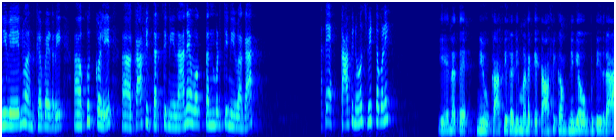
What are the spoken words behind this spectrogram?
ನೀವೇನು ಅನ್ಕೋಬೇಡ್ರಿ. ಕೂತ್ಕೊಳ್ಳಿ. ಕಾಫಿ ತರ್ತೀನಿ. ನಾನೇ ಹೋಗಿ ತಂದ್ಬಿಡ್ತೀನಿ ಇವಾಗ. ಅದೇ ಕಾಫಿ ಸ್ವೀಟ್ ತಗೊಳ್ಳಿ. ಏನತ್ತೆ? ನೀವು ಕಾಫಿ ರೆಡಿ ಮಾಡಕ್ಕೆ ಕಾಫಿ ಕಂಪ್ನಿಗೆ ಹೋಗ್ಬಿಟ್ಟಿದ್ರಾ?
